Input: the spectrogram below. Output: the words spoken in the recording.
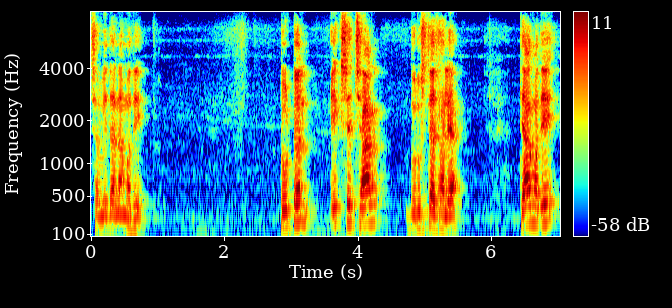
संविधानामध्ये टोटल एकशे चार दुरुस्त्या झाल्या. त्यामध्ये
